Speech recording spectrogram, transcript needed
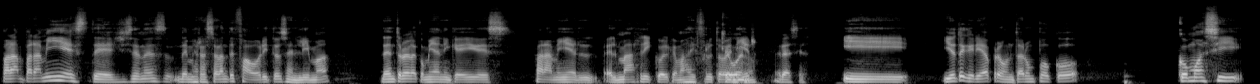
para, para mí este Shisen es de mis restaurantes favoritos en Lima. Dentro de la comida Nikkei es para mí el, el más rico, el que más disfruto Qué venir. Bueno, gracias. Y yo te quería preguntar un poco, ¿cómo así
